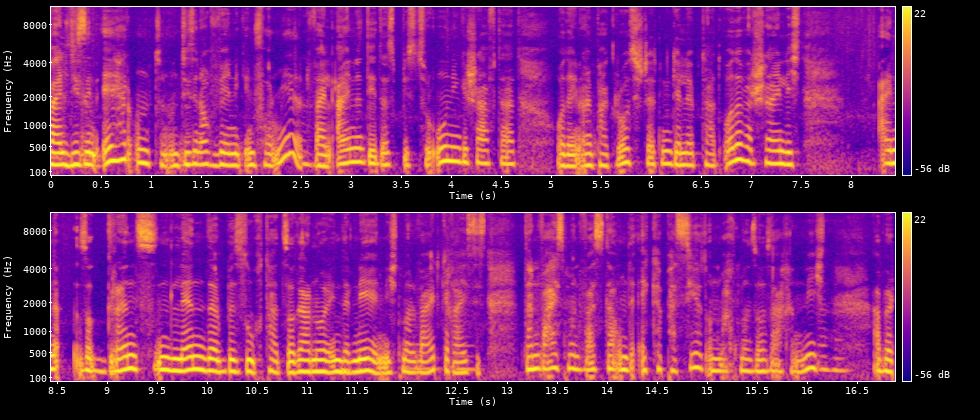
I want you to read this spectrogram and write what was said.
weil die sind eher unten und die sind auch wenig informiert. Weil eine, die das bis zur Uni geschafft hat oder in ein paar Großstädten gelebt hat oder wahrscheinlich eine so Grenzenländer besucht hat, sogar nur in der Nähe, nicht mal weit gereist ist, dann weiß man, was da um die Ecke passiert und macht man so Sachen nicht. Mhm. Aber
